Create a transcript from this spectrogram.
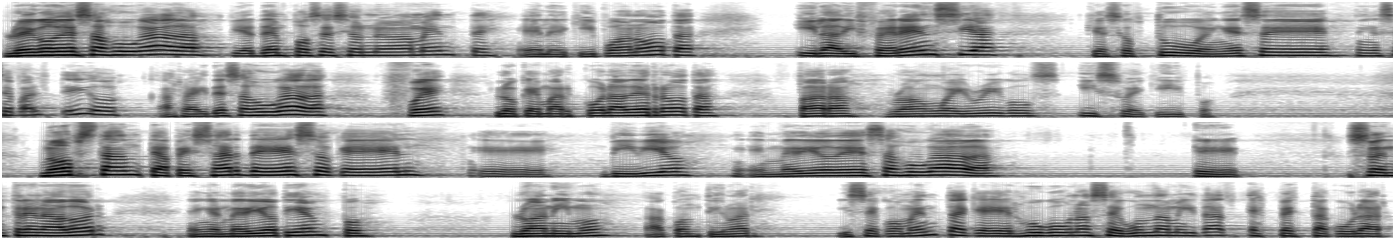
Luego de esa jugada, pierden posesión nuevamente, el equipo anota y la diferencia que se obtuvo en ese, en ese partido, a raíz de esa jugada, fue lo que marcó la derrota para Runway Regals y su equipo. No obstante, a pesar de eso que él eh, vivió en medio de esa jugada, eh, su entrenador en el medio tiempo lo animó a continuar. Y se comenta que él jugó una segunda mitad espectacular,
